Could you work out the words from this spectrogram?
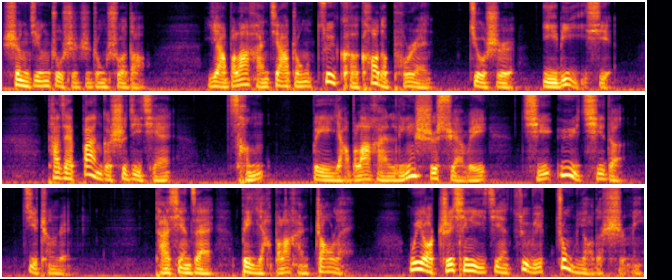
圣经注释之中说道，亚伯拉罕家中最可靠的仆人就是以利以谢。他在半个世纪前曾被亚伯拉罕临时选为其预期的继承人。他现在被亚伯拉罕招来，为要执行一件最为重要的使命。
